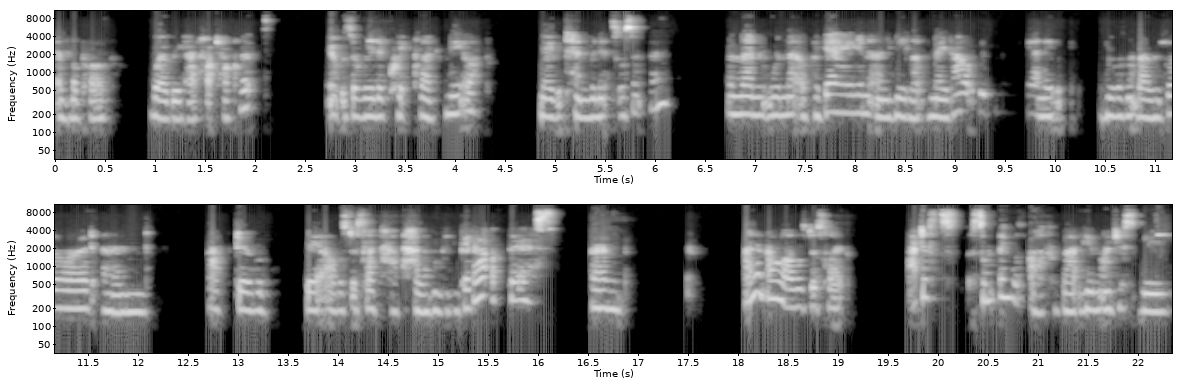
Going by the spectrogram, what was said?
in the pub where we had hot chocolates. It was a really quick like meet up, maybe 10 minutes or something. And then we met up again and he like made out with me and he, he wasn't very good. And after a bit, I was just like, how the hell am I going to get out of this? And I don't know, I was just like, I just, something was off about him. I just knew.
